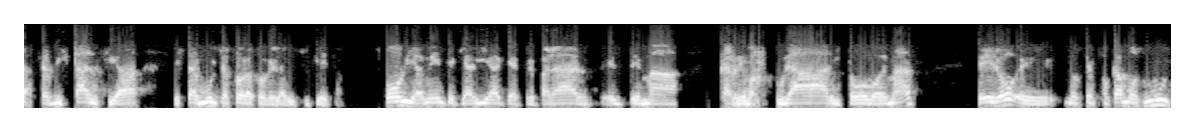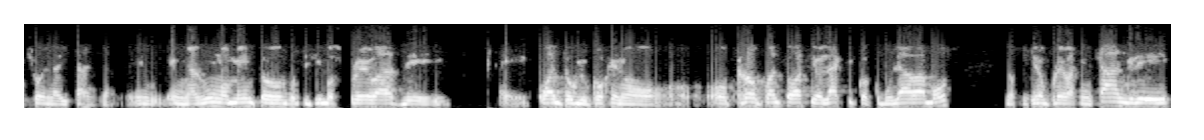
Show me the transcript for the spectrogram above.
hacer distancia, estar muchas horas sobre la bicicleta. Obviamente que había que preparar el tema cardiovascular y todo lo demás, pero eh, nos enfocamos mucho en la distancia. En, algún momento nos hicimos pruebas de eh, cuánto glucógeno o, perdón, cuánto ácido láctico acumulábamos, nos hicieron pruebas en sangre,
